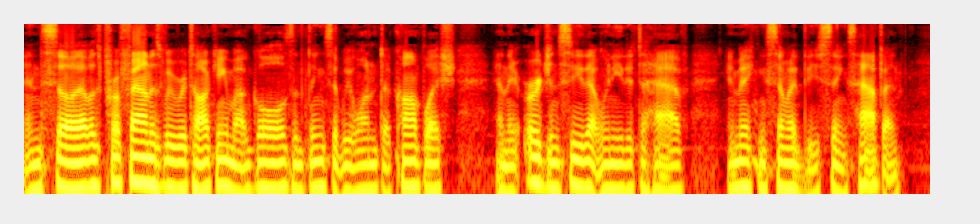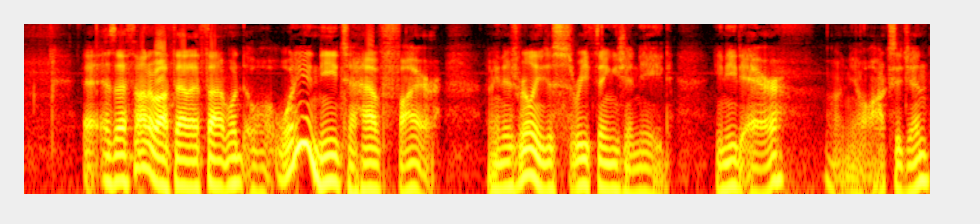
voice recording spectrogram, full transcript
And so that was profound as we were talking about goals and things that we wanted to accomplish and the urgency that we needed to have in making some of these things happen. As I thought about that, I thought, what, what do you need to have fire? I mean, there's really just three things you need. You need air, you know, oxygen.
